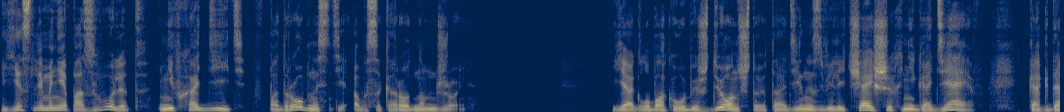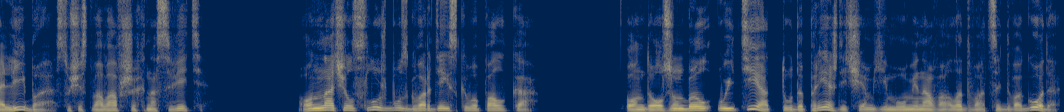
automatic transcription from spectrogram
если мне позволят не входить в подробности о высокородном Джоне. Я глубоко убежден, что это один из величайших негодяев, когда-либо существовавших на свете. Он начал службу с гвардейского полка. Он должен был уйти оттуда, прежде чем ему миновало 22 года.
